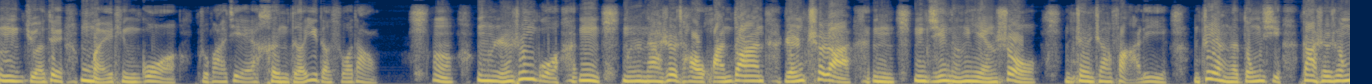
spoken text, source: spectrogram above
嗯，绝对没听过。猪八戒很得意的说道：“嗯嗯，人参果，嗯嗯，那是草还丹，人吃了，嗯嗯，即能延寿，增加法力。这样的东西，大师兄，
